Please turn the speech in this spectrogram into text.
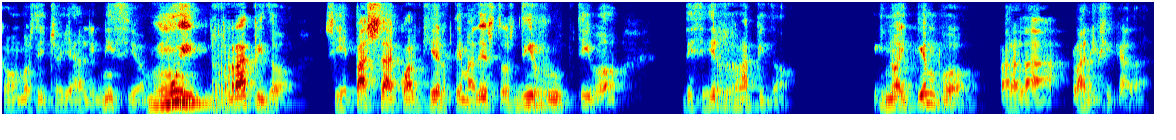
como hemos dicho ya al inicio, muy rápido. Si pasa cualquier tema de estos disruptivo, decidir rápido. Y no hay tiempo para la planificada.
